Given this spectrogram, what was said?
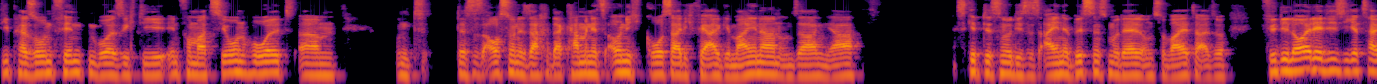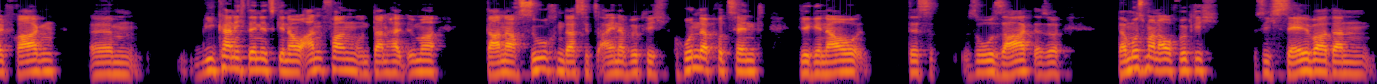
die Person finden, wo er sich die Information holt. Ähm, und das ist auch so eine Sache, da kann man jetzt auch nicht großartig verallgemeinern und sagen, ja, es gibt jetzt nur dieses eine Businessmodell und so weiter. Also für die Leute, die sich jetzt halt fragen, ähm, wie kann ich denn jetzt genau anfangen und dann halt immer danach suchen, dass jetzt einer wirklich 100 Prozent dir genau das so sagt. Also da muss man auch wirklich sich selber dann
